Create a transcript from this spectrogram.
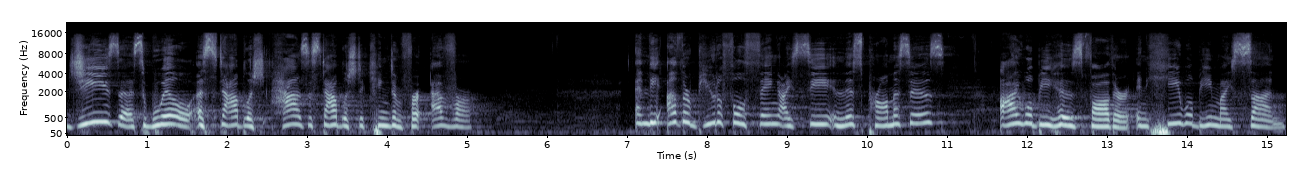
Jesus will establish, has established a kingdom forever. And the other beautiful thing I see in this promise is I will be his father and he will be my son.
